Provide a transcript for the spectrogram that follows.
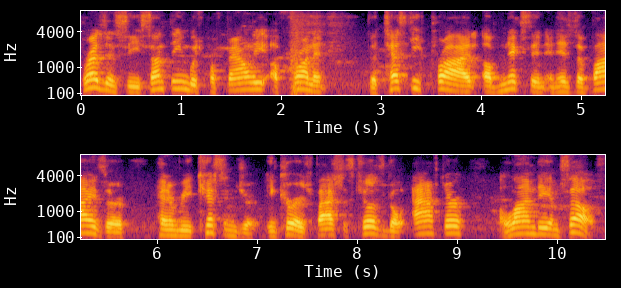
presidency, something which profoundly affronted the testy pride of Nixon and his advisor, Henry Kissinger, encouraged fascist killers to go after Allende himself.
